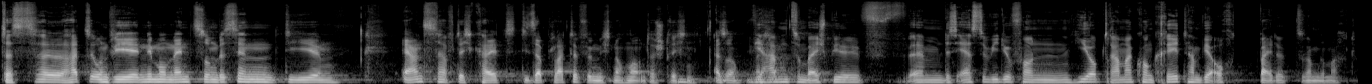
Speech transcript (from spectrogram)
das äh, hat irgendwie in dem Moment so ein bisschen die Ernsthaftigkeit dieser Platte für mich nochmal unterstrichen. Also Wir haben zum Beispiel ähm, das erste Video von Hiob Drama Konkret haben wir auch beide zusammen gemacht.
